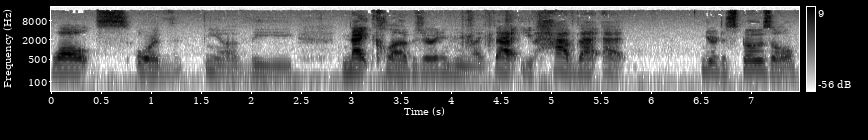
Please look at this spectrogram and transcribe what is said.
waltz or the, you know the nightclubs or anything like that, you have that at your disposal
